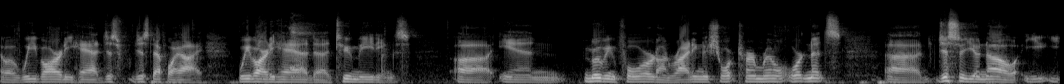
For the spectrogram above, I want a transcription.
Uh, We've already had, just, just FYI, we've already had uh, two meetings uh, in moving forward on writing a short-term rental ordinance. Uh, Just so you know, you, you-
